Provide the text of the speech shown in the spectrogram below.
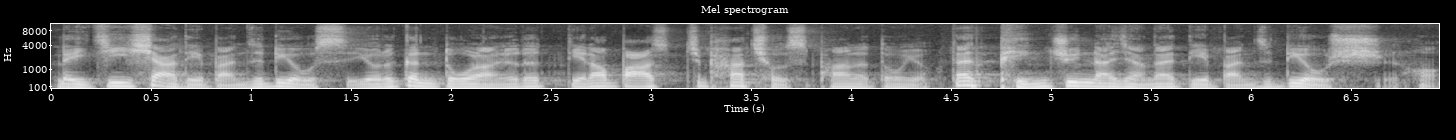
累积下跌百分之六十，有的更多了，有的跌到八就趴九十趴的都有。但平均来讲，在跌百分之六十哈。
